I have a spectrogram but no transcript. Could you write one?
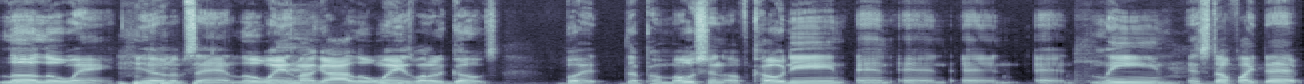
love Lil Wayne. You know what I'm saying? Lil Wayne's my guy. Lil Wayne's one of the goats. But the promotion of codeine and and and and lean and stuff like that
